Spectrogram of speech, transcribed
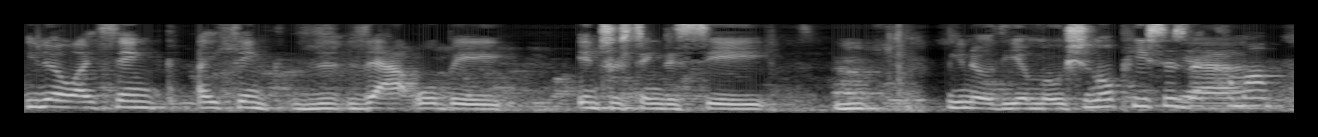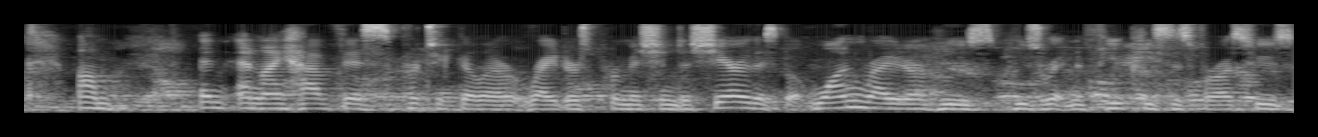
you know, I think I think th- that will be interesting to see. You know, the emotional pieces yeah. that come up. Um, and, and I have this particular writer's permission to share this, but one writer who's who's written a few pieces for us, who's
